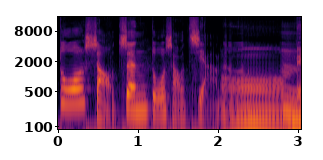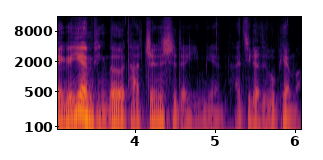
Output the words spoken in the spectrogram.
多少真多少假呢？哦，嗯、每个赝品都有它真实的一面，还记得这部片吗？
